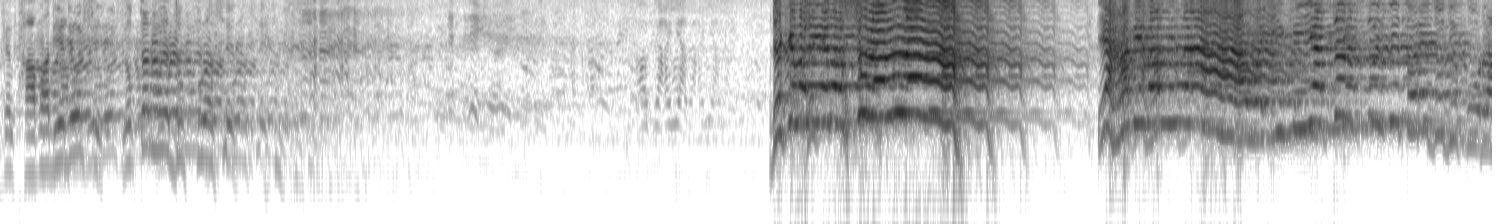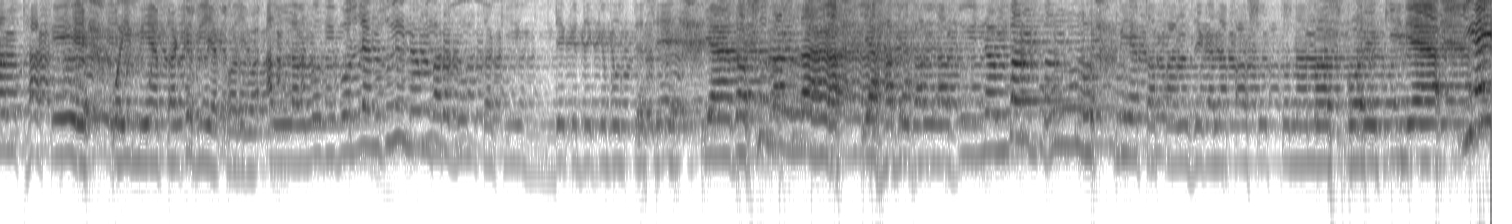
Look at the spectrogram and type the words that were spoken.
দেখছেন থাপা দিয়ে দেওয়া লোকটার মনে দুঃখ আছে। দেখে বলে রসুল্লাহ ইয়া ভিতরে যদি কোরআন থাকে, ওই মেয়েটাকে বিয়ে করব। আল্লাহর নবী বললেন, দুই নাম্বার গুণটা কি? ডেকে ডেকে বলতেছে দুই নাম্বার গুণ মেয়েটা গানা পাঁচ নামাজ পড়ে কিনা। এই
